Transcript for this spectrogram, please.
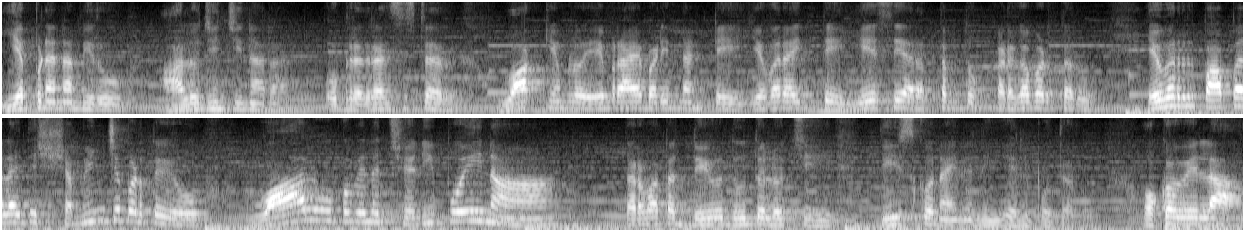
ఎప్పుడైనా మీరు ఆలోచించినారా? ఓ బ్రదర్ అండ్ సిస్టర్ వాక్యంలో ఏం రాయబడిందంటే ఎవరైతే ఏసే రక్తంతో కడగబడతారో ఎవరి పాపాలైతే క్షమించబడతాయో వాళ్ళు ఒకవేళ చనిపోయినా తర్వాత దేవదూతలు వచ్చి తీసుకొని ఆయనని వెళ్ళిపోతారు. ఒకవేళ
